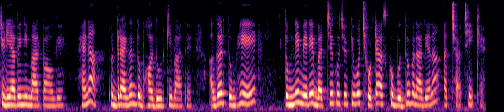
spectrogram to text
चिड़िया भी नहीं मार पाओगे, है ना? तो ड्रैगन तो बहुत दूर की बात है। अगर तुम्हें, तुमने मेरे बच्चे को, चूँकि वो छोटा है, उसको बुद्धू बना दिया ना अच्छा ठीक है,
